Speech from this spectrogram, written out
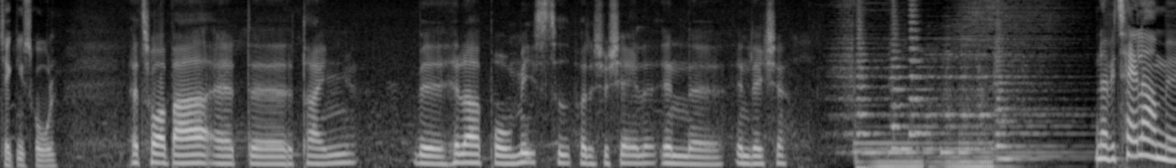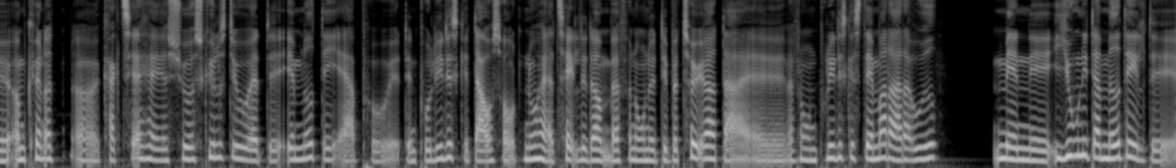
teknisk skole. Jeg tror bare, at øh, drenge vil hellere bruge mest tid på det sociale end, øh, end lektier. Når vi taler om, øh, om køn og, og karakter her i Azure, skyldes det jo, at øh, emnet det er på øh, den politiske dagsorden. Nu har jeg talt lidt om, hvad for nogle debattører, der er, øh, hvad for nogle politiske stemmer, der er derude. Men øh, i juni der meddelte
